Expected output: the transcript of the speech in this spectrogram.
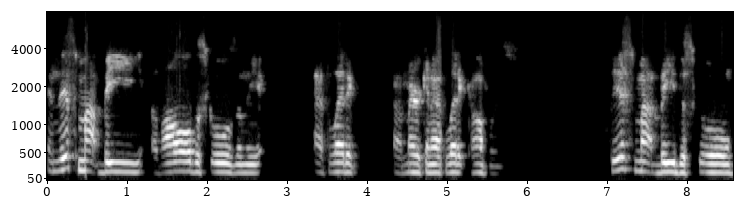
And this might be, of all the schools in the athletic, American Athletic Conference, this might be the school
